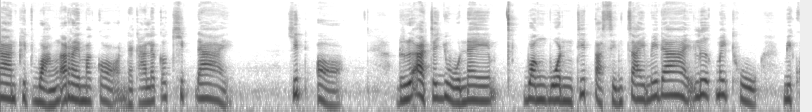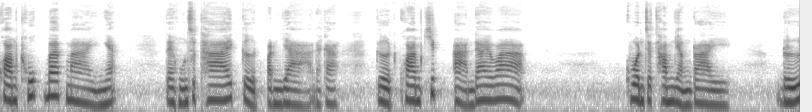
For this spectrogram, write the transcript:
การผิดหวังอะไรมาก่อนนะคะ แล้วก็คิดได้ คิดออก หรืออาจจะอยู่ในวังวนที่ตัดสินใจไม่ได้ เลือกไม่ถูก มีความทุกข์มากมายอย่างเงี้ย แต่หนสุดท้ายเกิดปัญญานะคะ เกิดความคิดอ่านได้ว่า ควรจะทำอย่างไร หรือ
